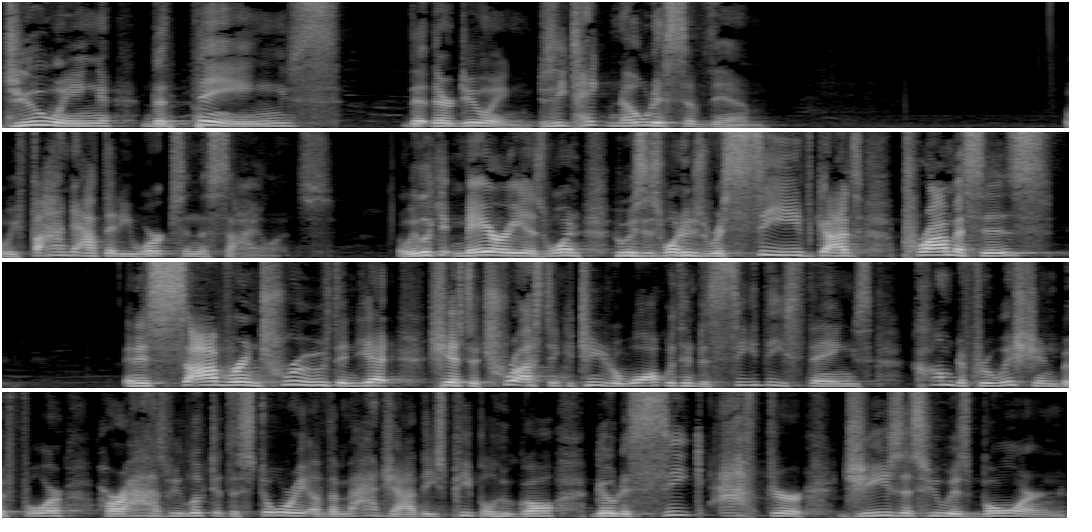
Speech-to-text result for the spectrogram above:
doing the things that they're doing? Does he take notice of them? And we find out that he works in the silence. And we look at Mary as one who is this one who's received God's promises and his sovereign truth, and yet she has to trust and continue to walk with him to see these things come to fruition before her eyes. We looked at the story of the Magi, these people who go, go to seek after Jesus who is born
